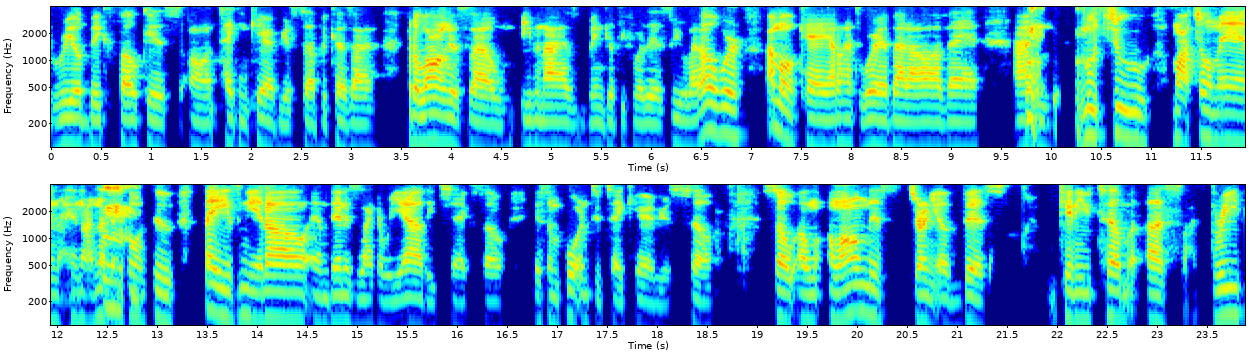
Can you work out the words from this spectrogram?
real big focus on taking care of yourself because I for the longest uh, even I have been guilty for this. We were like, oh, we're I'm okay. I don't have to worry about all that. I'm mucho macho man, and nothing's going to phase me at all. And then it's like a reality check. So it's important to take care of yourself. So along this journey of this, can you tell us three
